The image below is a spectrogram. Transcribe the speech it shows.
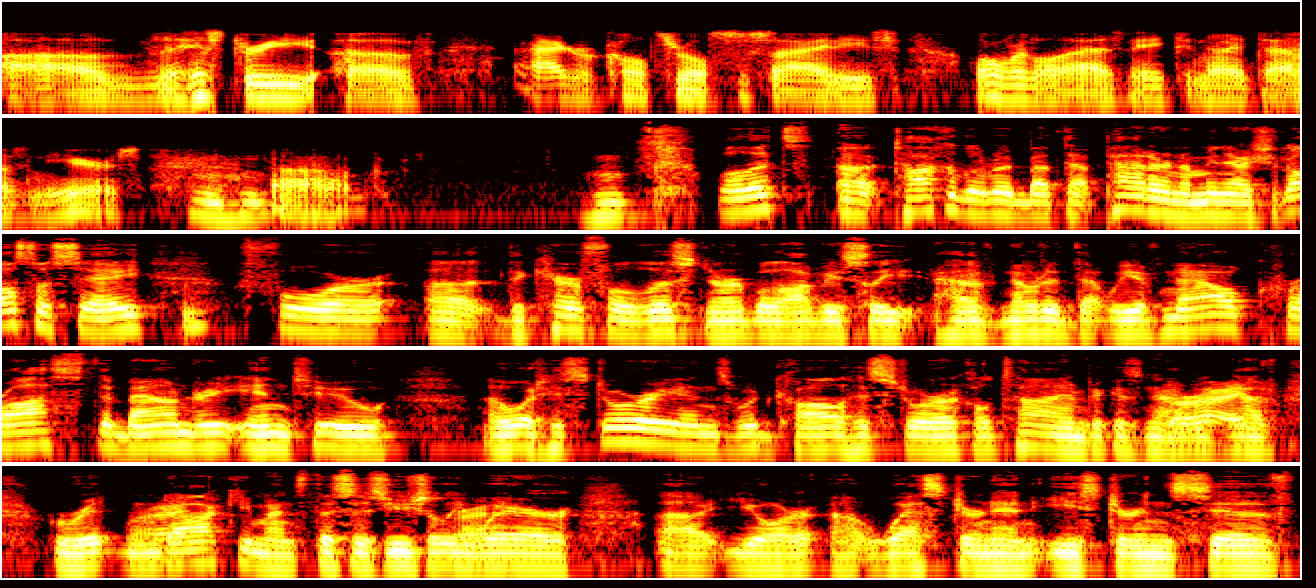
uh, the history of agricultural societies over the last eight to nine thousand years. Mm-hmm. Mm-hmm. Well, let's uh, talk a little bit about that pattern. I mean, I should also say for uh, the careful listener, will obviously have noted that we have now crossed the boundary into uh, what historians would call historical time because now right. we have written right. documents. This is usually right. where uh, your uh, Western and Eastern Civ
